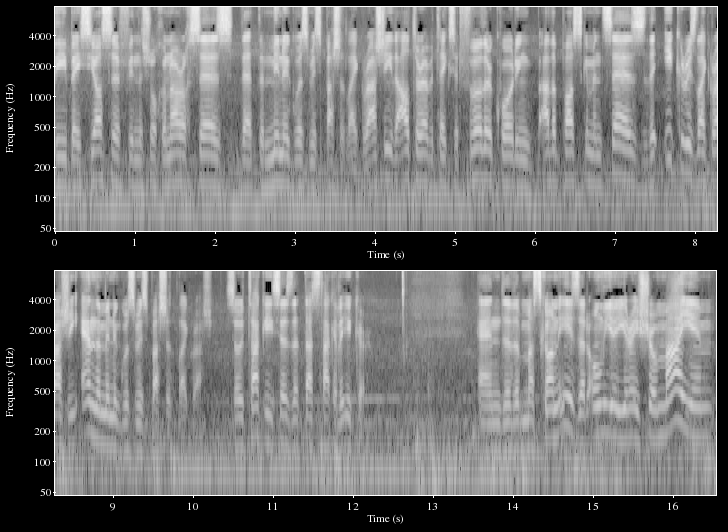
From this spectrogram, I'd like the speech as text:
The Beis Yosef in the Shulchan Aruch says that the minig was mispashat like Rashi. The Alter Rebbe takes it further, quoting other poskim, and says the ikar is like Rashi, and the minig was mispashat like Rashi. So Taki says that that's Taka the ikar. And uh, the maskon is that only a Yirei Shomayim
